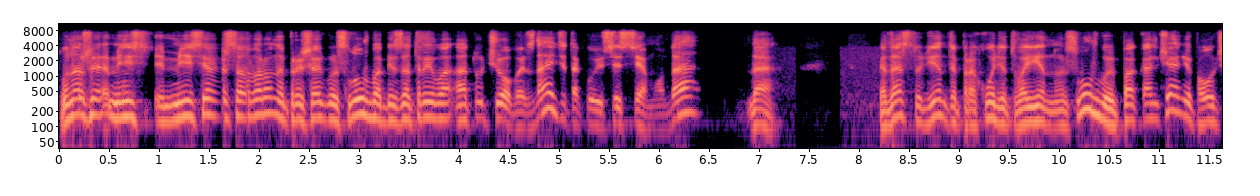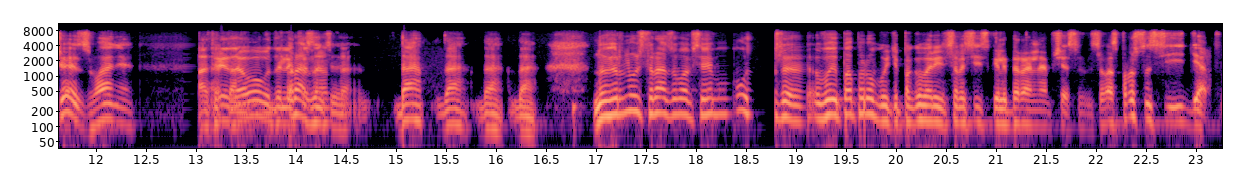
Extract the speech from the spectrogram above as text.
У нас же Министерство обороны пришагивает служба без отрыва от учебы. Знаете такую систему, да? Да. Когда студенты проходят военную службу и по окончанию получают звание. От рядового до лейтенанта. Да, да, да, да. Но вернусь сразу во все вузы. Вы попробуйте поговорить с российской либеральной общественностью. Вас просто съедят.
